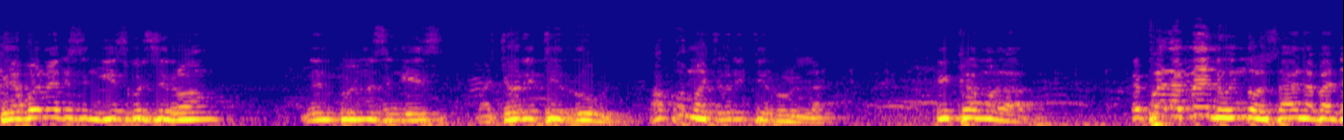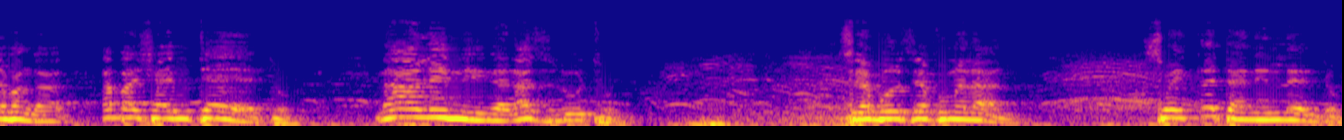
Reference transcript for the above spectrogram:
uyabona ke isingisi ukuthi si-wrong nenikhuluma isingisi. Majority rule. Akho majority rule la. Ikhama lapho. Epalamente ingosana abantu abangaka abashaya imithetho nalininga lazi lutho siyabona siyavumelana? Soyiqeda nini lento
